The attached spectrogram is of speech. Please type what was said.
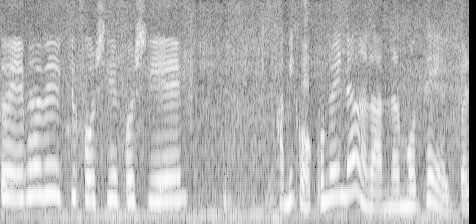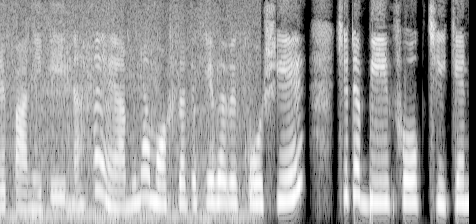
তো এভাবে একটু কষিয়ে কষিয়ে আমি কখনোই না রান্নার মধ্যে একবারে পানি দিই না। হ্যাঁ আমি না মশলাটাকে এভাবে কষিয়ে সেটা বিফ হোক চিকেন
